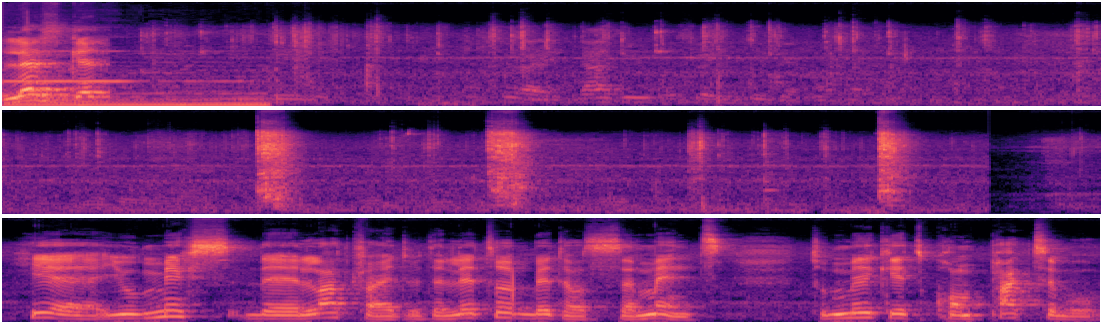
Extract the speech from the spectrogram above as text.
let's get Here you mix the laterite with a little bit of cement to make it compactable.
